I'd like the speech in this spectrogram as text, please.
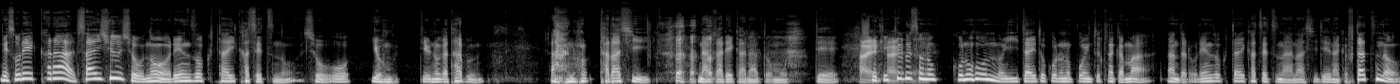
でそれから最終章の連続体仮説の章を読むっていうのが多分 あの正しい流れかなと思って はい。で結局そのこの本の言いたいところのポイントってなんかまあなんだろう連続体仮説の話でなんか2つの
